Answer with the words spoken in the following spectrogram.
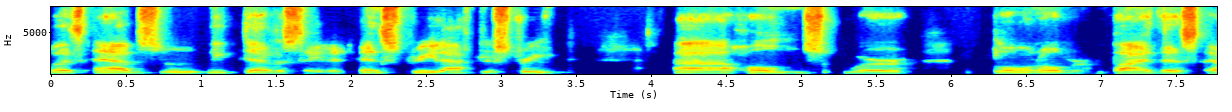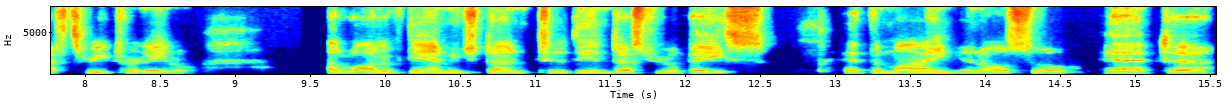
was absolutely devastated, and street after street, uh, homes were blown over by this F3 tornado. A lot of damage done to the industrial base at the mine and also at uh,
